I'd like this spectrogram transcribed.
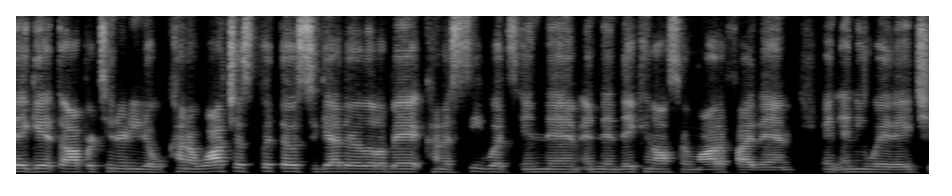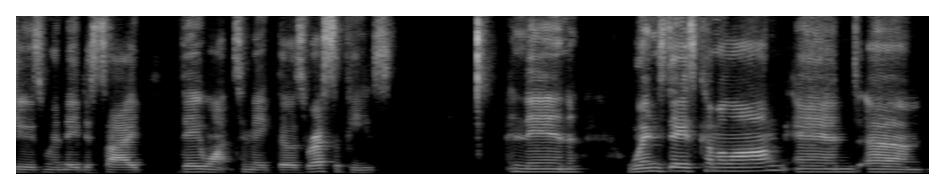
they get the opportunity to kind of watch us put those together a little bit, kind of see what's in them. And then they can also modify them in any way they choose when they decide they want to make those recipes. And then Wednesdays come along and um,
